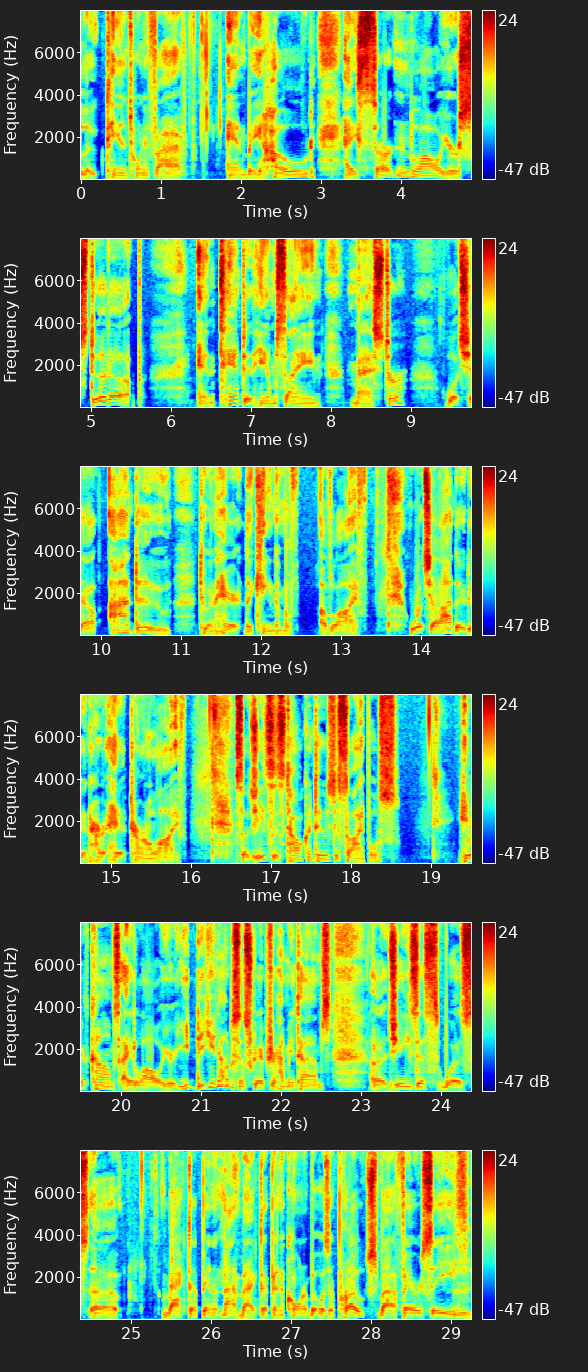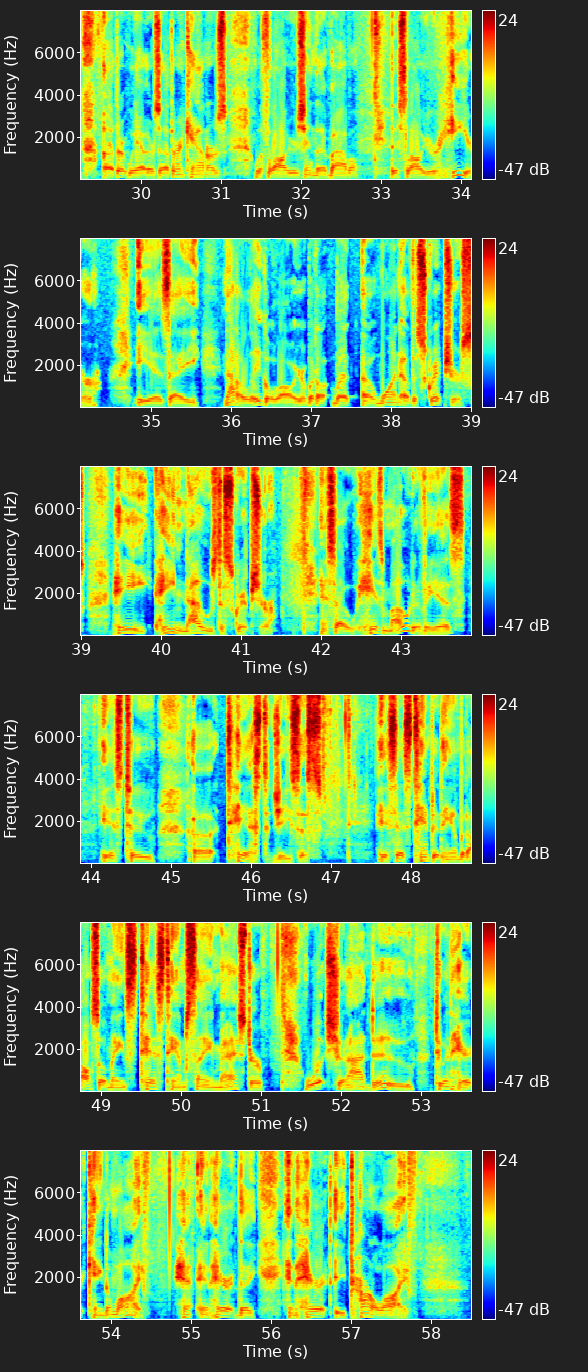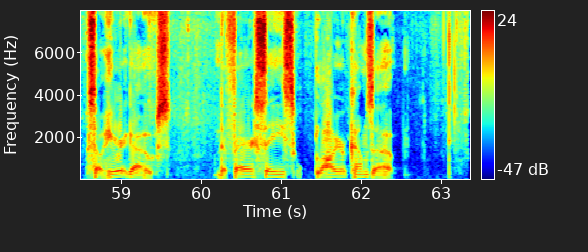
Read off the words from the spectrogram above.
Luke 10:25, and behold, a certain lawyer stood up and tempted him, saying, Master, what shall I do to inherit the kingdom of, of life? What shall I do to inherit eternal life? So Jesus is talking to his disciples. Here comes a lawyer. You, did you notice in Scripture how many times uh, Jesus was uh, backed up in a, not backed up in a corner, but was approached by Pharisees. Mm. Other we have there's other encounters with lawyers in the Bible. This lawyer here is a not a legal lawyer, but a, but a, one of the scriptures. He he knows the scripture, and so his motive is is to uh, test Jesus. It says tempted him, but also means test him, saying, Master, what should I do to inherit kingdom life? Inherit they inherit eternal life. So here it goes. The Pharisees lawyer comes up.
